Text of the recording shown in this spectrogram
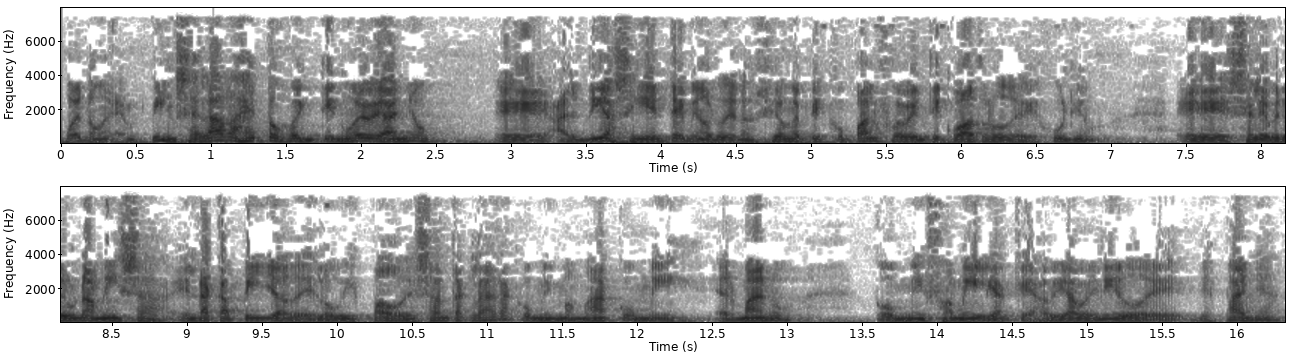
Bueno, en pinceladas estos 29 años, eh, al día siguiente de mi ordenación episcopal fue 24 de junio, eh, celebré una misa en la capilla del Obispado de Santa Clara con mi mamá, con mi hermano, con mi familia que había venido de, España.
